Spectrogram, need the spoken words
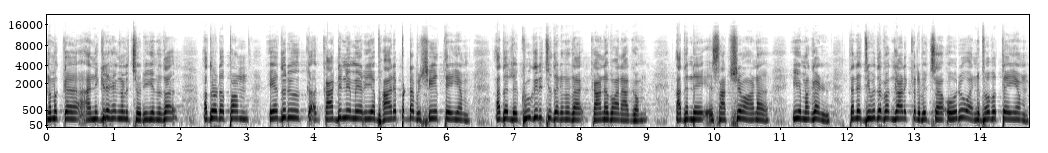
നമുക്ക് അനുഗ്രഹങ്ങൾ ചൊരിയുന്നത്. അതോടൊപ്പം ഏതൊരു കാഠിന്യമേറിയ ഭാരപ്പെട്ട വിഷയത്തെയും അത് ലഘൂകരിച്ചു തരുന്നത് കാണുവാനാകും. അതിന്റെ സാക്ഷ്യമാണ് ഈ മകൾ തന്റെ ജീവിത പങ്കാളിക്ക് ലഭിച്ച ഓരോ അനുഭവത്തെയും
